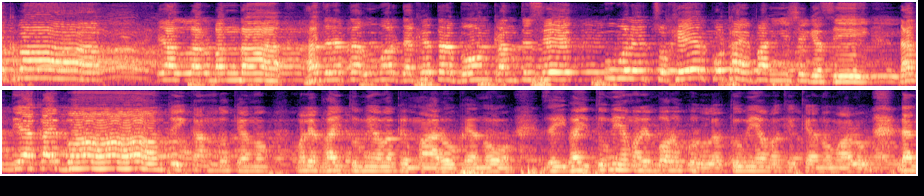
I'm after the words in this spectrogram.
আকবার। আল্লাহর বান্দা হযরত উমর দেখে তার বোন উমরের চোখের কোঠায় পানি এসে গেছে। ডাক দিয়া কয়, বোন, তুই কান্দো কেন? বলে, ভাই, তুমি আমাকে মারো কেন? যেই ভাই, তুমি বড় করলা, তুমি আমাকে কেন মারো? ডাক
